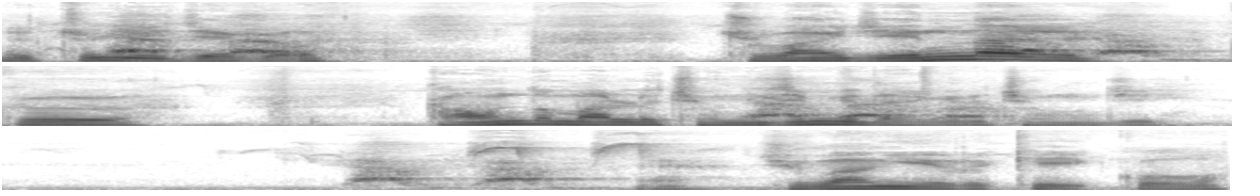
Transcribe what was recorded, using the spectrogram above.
이쪽이 이제 그 주방이지 옛날 그 강원도 말로 정지입니다. 여기는 정지. 네, 주방이 이렇게 있고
